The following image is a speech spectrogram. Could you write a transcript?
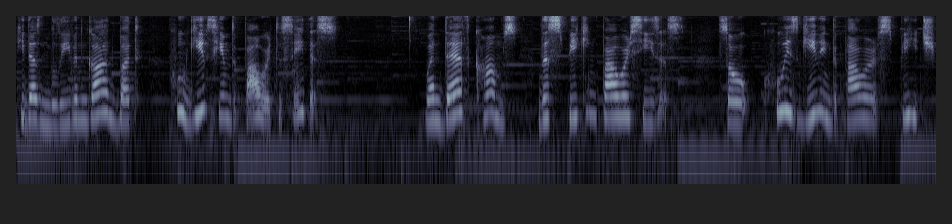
he doesn't believe in God, but who gives him the power to say this? When death comes, the speaking power ceases. So, who is giving the power of speech?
